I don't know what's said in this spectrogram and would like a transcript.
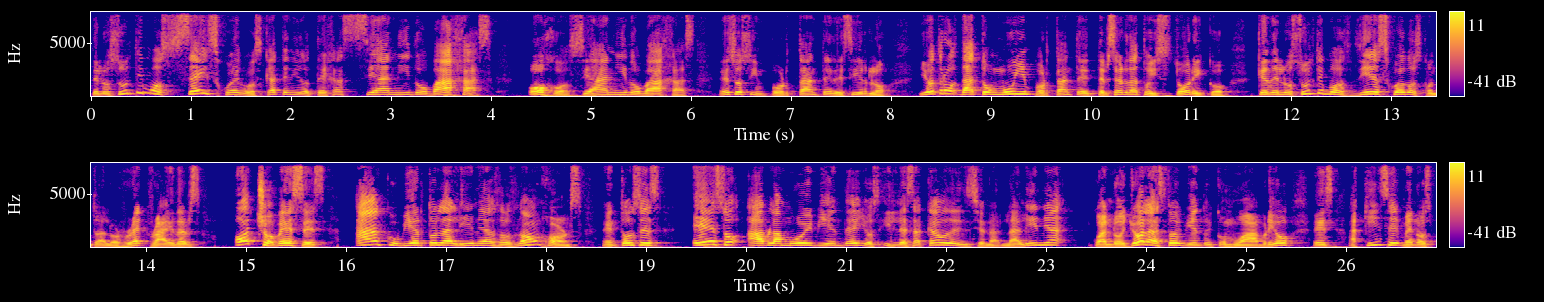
De los últimos seis juegos que ha tenido Texas, se han ido bajas. Ojo, se han ido bajas. Eso es importante decirlo. Y otro dato muy importante, tercer dato histórico, que de los últimos diez juegos contra los Red Riders, ocho veces han cubierto la línea los Longhorns. Entonces, eso habla muy bien de ellos. Y les acabo de adicionar, la línea cuando yo la estoy viendo y como abrió, es a 15 menos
